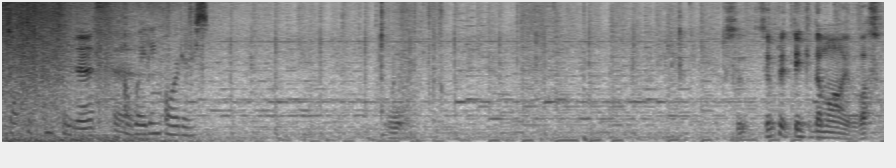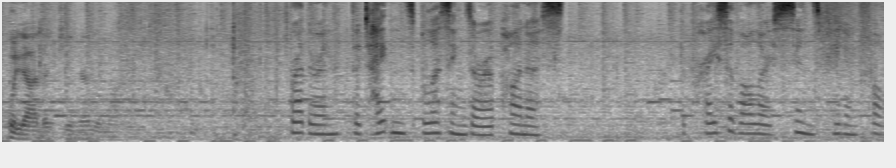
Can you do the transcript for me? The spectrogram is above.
Objective complete. Nessa. Awaiting orders. Oh. Se- Sempre tem que dar uma vasculhada aqui, né, no mapa. Brethren, the Titan's blessings are upon us. The price of all our sins paid in full.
